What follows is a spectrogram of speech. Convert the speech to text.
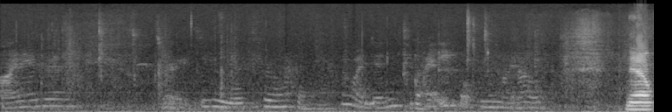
mine, Andrea. Sorry. You threw up in there. No, I didn't. I ate both of them in my mouth. Now,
